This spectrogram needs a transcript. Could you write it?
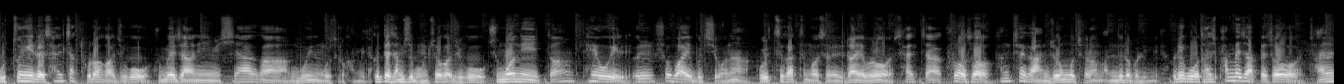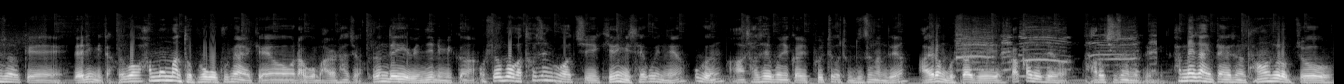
모퉁이를 살짝 돌아가지고 구매자님 시야가 안 보이는 곳으로 갑니다. 그때 잠시 멈춰가지고 주머니에 있던 폐오일을 쇼바에 묻히거나 볼트 같은 것을 드라이버로 살짝 풀어서 상체가 안 좋은 것처럼 만들어 버립니다. 그리고 다시 판매자 앞에서 자연스럽게 내립니다. 그리고 한 번만 더 보고 구매할게요 라고 말을 하죠. 그런데 이게 웬일입니까? 어, 쇼버가 터진 것 같이 기름이 새고 있네요? 혹은 아 자세히 보니까 이 볼트가 좀 느슨한데요? 아이런 못 사지. 깎아주세요. 바로 지정해 드립니다. 판매자 입장에서는 당황스럽죠.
